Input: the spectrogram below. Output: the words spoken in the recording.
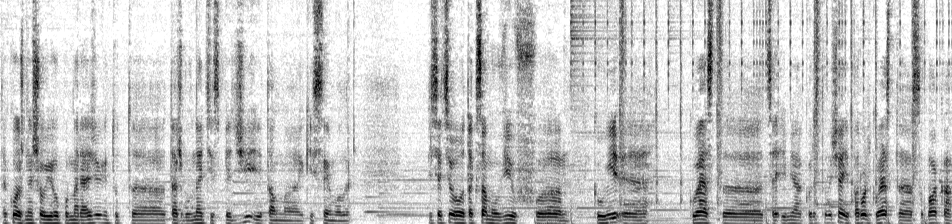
Також знайшов його по мережі, він тут е, теж був Netis 5G і там е, якісь символи. Після цього так само ввів е, е, Quest, е, це ім'я користувача і пароль Quest, е, собака.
